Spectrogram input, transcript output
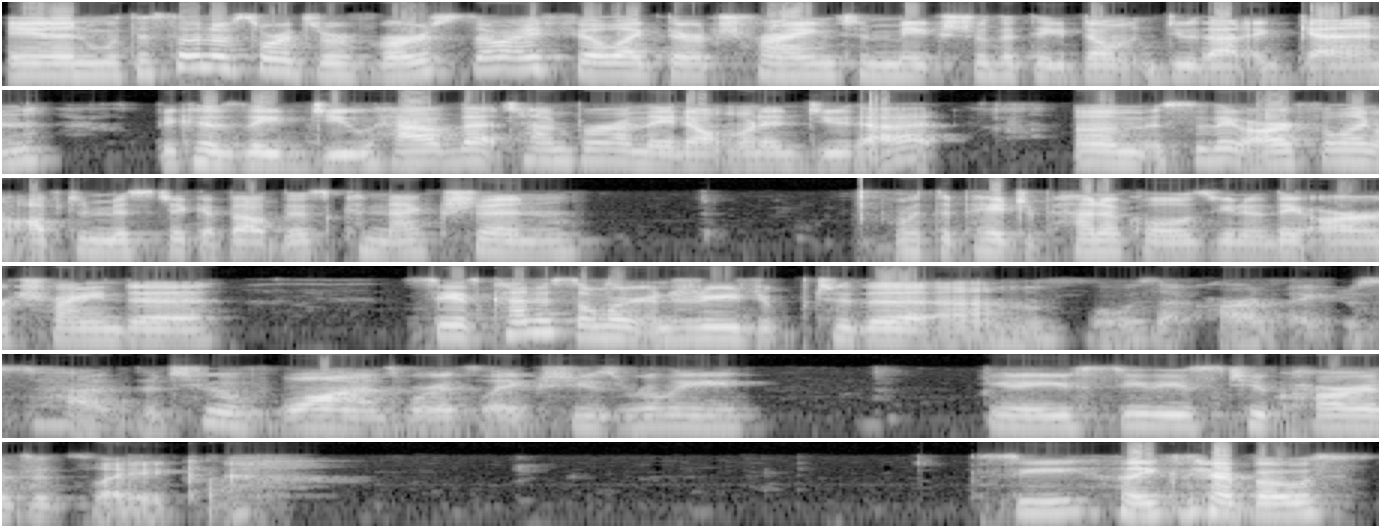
And with the Seven of Swords reversed, though, I feel like they're trying to make sure that they don't do that again because they do have that temper and they don't want to do that. Um, so they are feeling optimistic about this connection with the Page of Pentacles. You know, they are trying to see. It's kind of similar energy to the um, what was that card they just had? The Two of Wands, where it's like she's really, you know, you see these two cards. It's like, see, like they're both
